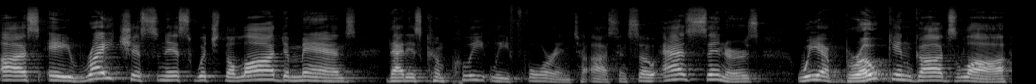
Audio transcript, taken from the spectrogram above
us a righteousness which the law demands that is completely foreign to us. And so, as sinners, we have broken God's law,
